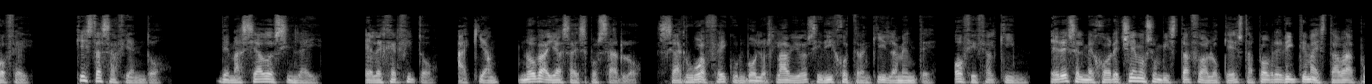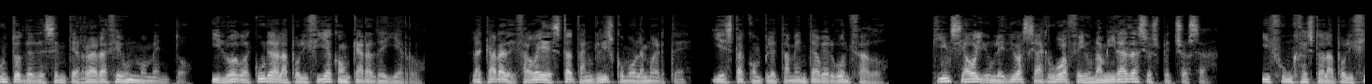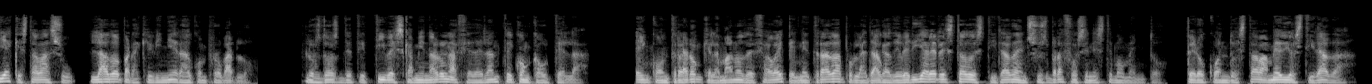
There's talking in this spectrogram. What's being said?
Fei. ¿Qué estás haciendo? Demasiado sin ley. El ejército, Akian, no vayas a esposarlo. Fei curvó los labios y dijo tranquilamente, Oficial Kim, eres el mejor echemos un vistazo a lo que esta pobre víctima estaba a punto de desenterrar hace un momento, y luego acura a la policía con cara de hierro. La cara de Zhao está tan gris como la muerte, y está completamente avergonzado. Kim Xiaoyun le dio a Fei una mirada sospechosa. Hizo un gesto a la policía que estaba a su lado para que viniera a comprobarlo. Los dos detectives caminaron hacia adelante con cautela. Encontraron que la mano de Zhao penetrada por la daga debería haber estado estirada en sus brazos en este momento, pero cuando estaba medio estirada,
